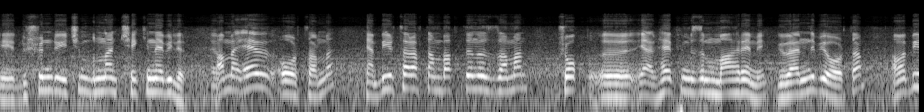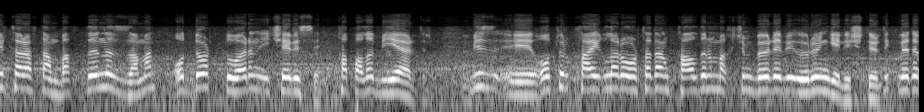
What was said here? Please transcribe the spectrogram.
e, düşündüğü için bundan çekinebilir. Evet. Ama ev ortamı yani bir taraftan baktığınız zaman çok e, yani hepimizin mahremi, güvenli bir ortam ama bir taraftan baktığınız zaman o dört duvarın içerisi kapalı bir yerdir. Biz e, o tür kaygıları ortadan kaldırmak için böyle bir ürün geliştirdik ve de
